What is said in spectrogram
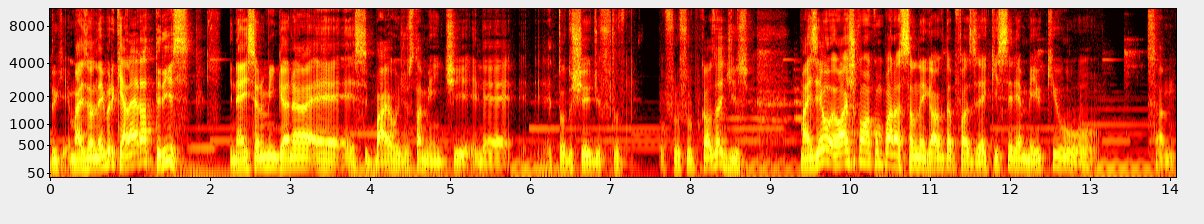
do que- mas eu lembro que ela era atriz. E né, e se eu não me engano, é, esse bairro justamente ele é, é todo cheio de fru- frufru por causa disso. Mas eu, eu acho que uma comparação legal que dá pra fazer é que seria meio que o. Sabe?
